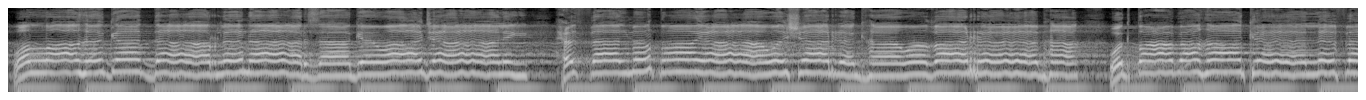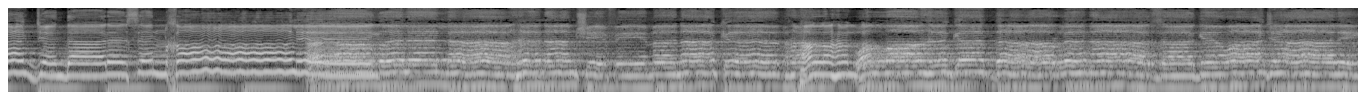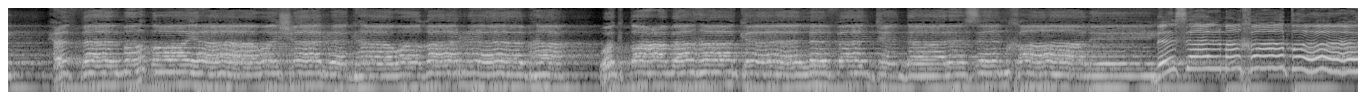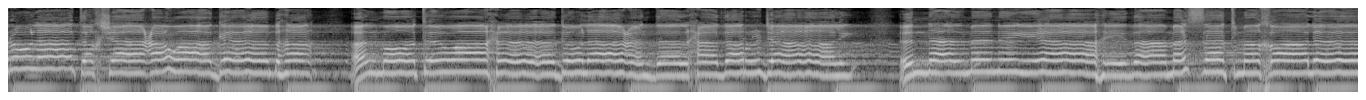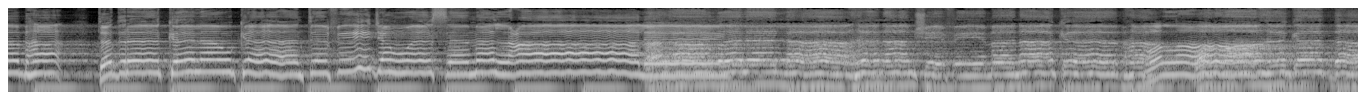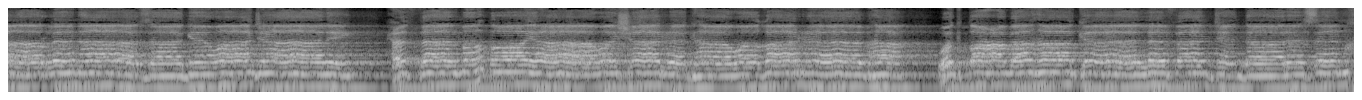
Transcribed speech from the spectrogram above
والله قدر لنا أرزاق وجالي حث المطايا وشرقها وغربها. واقطع بها كل فج دارس خالي. نمشي في مناكبها الله والله قدر لنا ارزاق وجالي حث المطايا وشرقها وغربها واقطع بها كل فج دارس خالي. دس المخاطر ولا تخشى عواقبها الموت واحد ولا عند الحذر جالي. إن المنية إذا مست مخالبها تدرك لو كنت في جو السما العالي. الأرض لله نمشي في مناكبها. والله واقطع بها كل فج دارس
